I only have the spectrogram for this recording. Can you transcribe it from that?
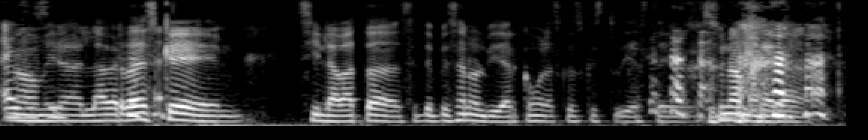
Eso No, sí. mira, la verdad es que sin la bata se te empiezan a olvidar como las cosas que estudiaste. Es una manera...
